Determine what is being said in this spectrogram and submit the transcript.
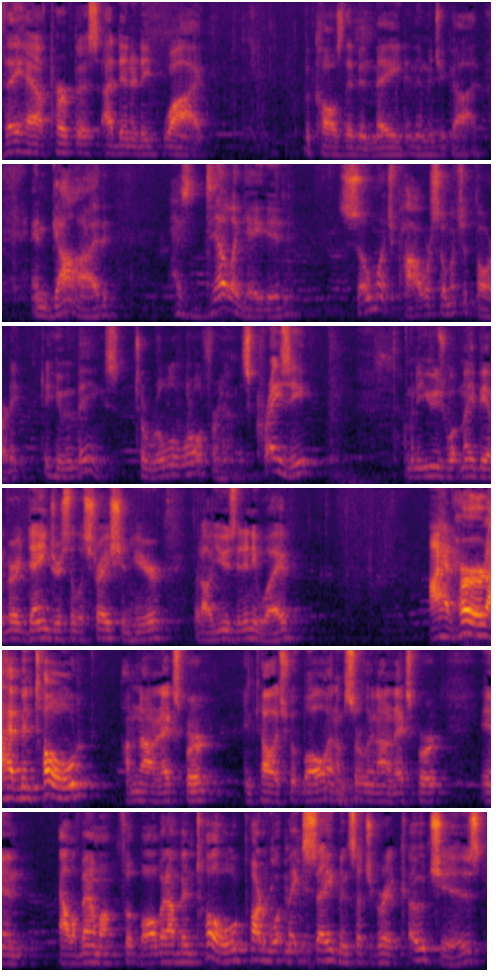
they have purpose, identity. Why? Because they've been made in the image of God. And God has delegated so much power, so much authority to human beings to rule the world for him. It's crazy. I'm going to use what may be a very dangerous illustration here, but I'll use it anyway. I have heard, I have been told, I'm not an expert in college football, and I'm certainly not an expert in Alabama football, but I've been told part of what makes Saban such a great coach is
